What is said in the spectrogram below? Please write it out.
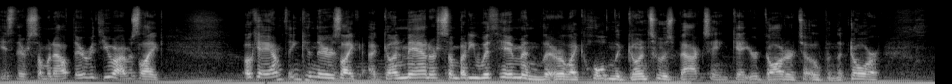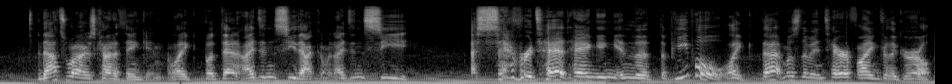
Is there someone out there with you? I was like, okay, I'm thinking there's like a gunman or somebody with him and they're like holding the gun to his back saying, Get your daughter to open the door. That's what I was kind of thinking. Like, but then I didn't see that coming. I didn't see a severed head hanging in the, the people. Like, that must have been terrifying for the girl.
